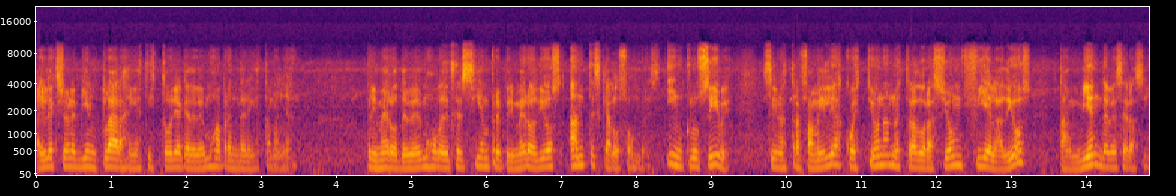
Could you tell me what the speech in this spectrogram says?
hay lecciones bien claras en esta historia que debemos aprender en esta mañana. Primero, debemos obedecer siempre primero a Dios antes que a los hombres. Inclusive, si nuestras familias cuestionan nuestra adoración fiel a Dios, también debe ser así.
